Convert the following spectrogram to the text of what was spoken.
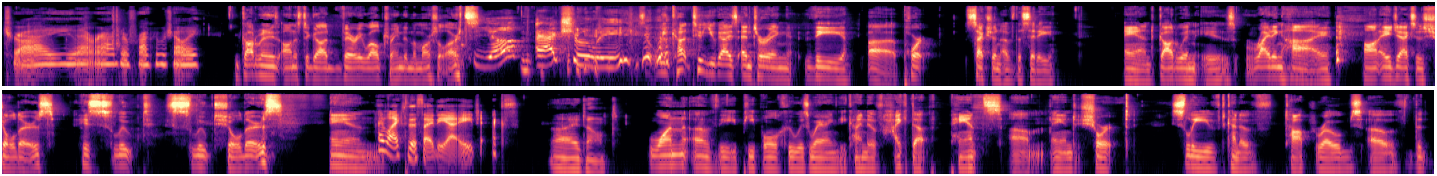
retry that round of rock paper shall we? Godwin is honest to God very well trained in the martial arts. Yup, actually. So we cut to you guys entering the uh, port section of the city, and Godwin is riding high on Ajax's shoulders, his slooped, slooped shoulders, and I liked this idea, Ajax. I don't. one of the people who was wearing the kind of hiked up pants um, and short sleeved kind of top robes of the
